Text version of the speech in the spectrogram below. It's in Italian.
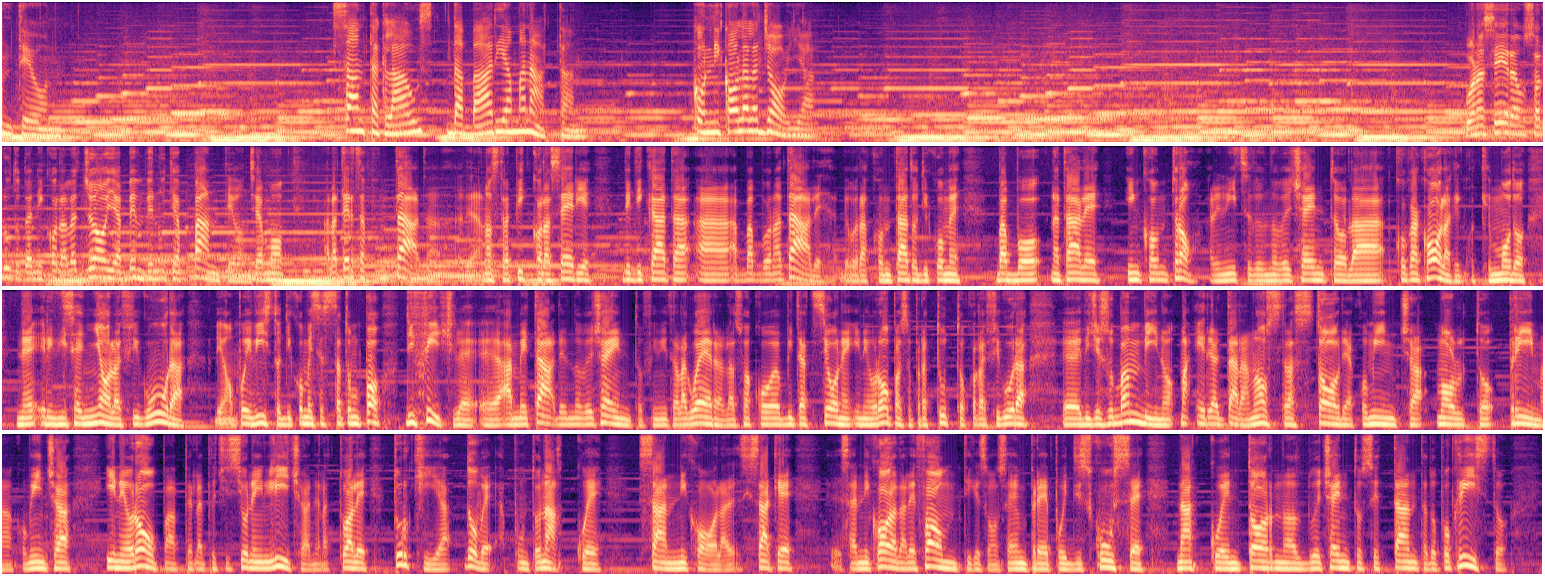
Pantheon. Santa Claus da Bari a Manhattan. Con Nicola La Gioia. Buonasera, un saluto da Nicola La Gioia, benvenuti a Pantheon. Siamo alla terza puntata della nostra piccola serie dedicata a, a Babbo Natale. Abbiamo raccontato di come Babbo Natale incontrò all'inizio del Novecento la Coca-Cola che in qualche modo ne ridisegnò la figura. Abbiamo poi visto di come sia stato un po' difficile eh, a metà del Novecento, finita la guerra, la sua coabitazione in Europa, soprattutto con la figura eh, di Gesù Bambino, ma in realtà la nostra storia comincia molto prima, comincia in Europa, per la precisione in Licia, nell'attuale Turchia, dove appunto nacque San Nicola. Si sa che San Nicola dalle fonti, che sono sempre poi discusse, nacque intorno al 270 d.C.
